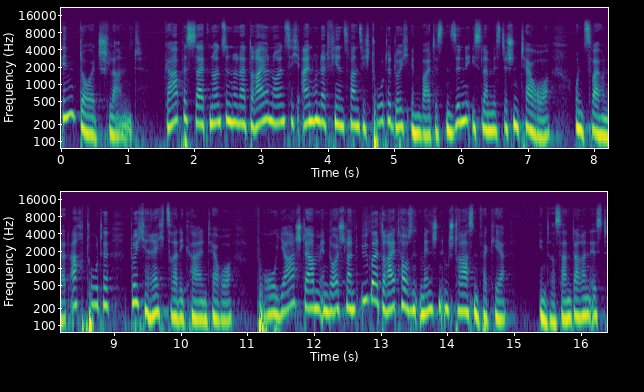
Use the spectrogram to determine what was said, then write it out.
In Deutschland gab es seit 1993 124 Tote durch im weitesten Sinne islamistischen Terror und 208 Tote durch rechtsradikalen Terror. Pro Jahr sterben in Deutschland über 3000 Menschen im Straßenverkehr. Interessant daran ist,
